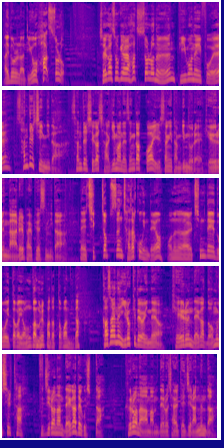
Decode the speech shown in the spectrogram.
아이돌 라디오 핫 솔로. 제가 소개할 핫 솔로는 B1A4의 산들 씨입니다. 산들 씨가 자기만의 생각과 일상이 담긴 노래 게으른 나를 발표했습니다. 네, 직접 쓴 자작곡인데요. 어느 날 침대에 누워 있다가 영감을 받았다고 합니다. 가사에는 이렇게 되어 있네요. 게으른 내가 너무 싫다. 부지런한 내가 되고 싶다. 그러나 맘대로 잘 되질 않는다.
